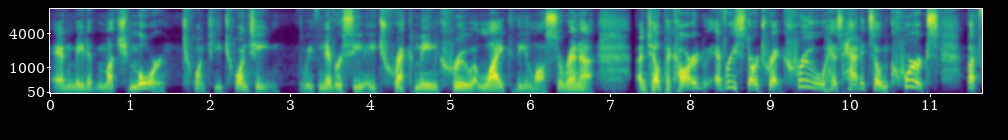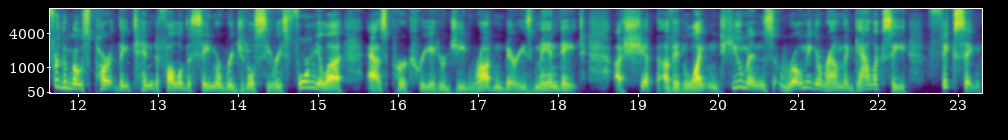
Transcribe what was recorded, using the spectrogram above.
and made it much more 2020. We've never seen a Trek main crew like the La Sirena. Until Picard, every Star Trek crew has had its own quirks, but for the most part, they tend to follow the same original series formula as per creator Gene Roddenberry's mandate a ship of enlightened humans roaming around the galaxy, fixing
